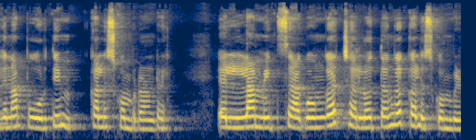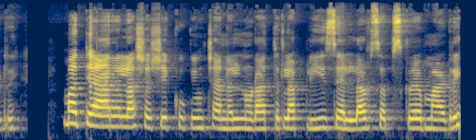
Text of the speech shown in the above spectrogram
ಇದನ್ನು ಪೂರ್ತಿ ಕಲಿಸ್ಕೊಂಬಿಡೋಣ್ರಿ. ಎಲ್ಲ ಮಿಕ್ಸ್ ಆಗೋಂಗೆ ಚಲೋತ್ತಂಗೆ ಕಲಿಸ್ಕೊಂಬಿಡ್ರಿ. ಮತ್ತು ಯಾರೆಲ್ಲ ಶಶಿ ಕುಕಿಂಗ್ ಚಾನಲ್ ನೋಡತ್ತಿರಲ್ಲ ಪ್ಲೀಸ್ ಎಲ್ಲರೂ ಸಬ್ಸ್ಕ್ರೈಬ್ ಮಾಡಿರಿ.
